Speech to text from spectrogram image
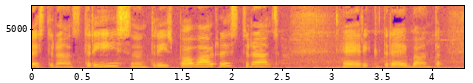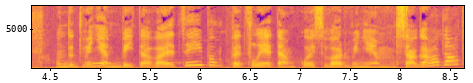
restorāns trīs un trīs pavāru restorāns. Ērika Dreibanta. Un tad viņiem bija tā vajadzība pēc lietām, ko es varu viņiem sagādāt.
